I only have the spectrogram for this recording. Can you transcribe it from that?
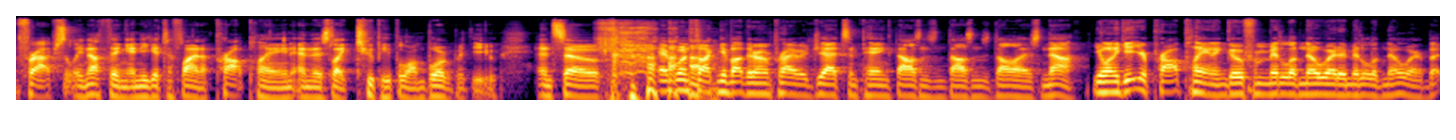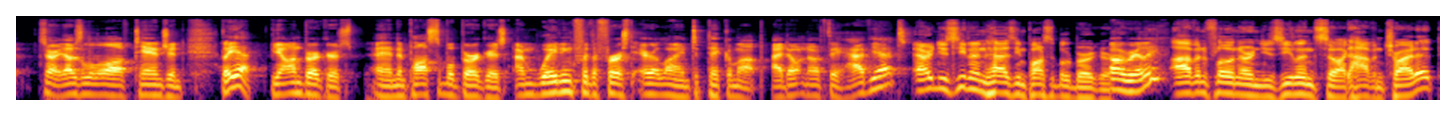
for absolutely nothing. And you get to fly in a prop plane and there's like two people on board with you. And so everyone's talking about their own private jets and paying thousands and thousands of dollars. Nah, you want to get your prop plane and go from middle of nowhere to middle of nowhere. But sorry, that was a little off tangent. But yeah, Beyond Burgers and Impossible Burgers. I'm waiting for the first airline to pick them up. I don't know if they have yet. Air New Zealand has Impossible Burger. Oh, really? I haven't flown Air New Zealand, so I haven't tried it.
